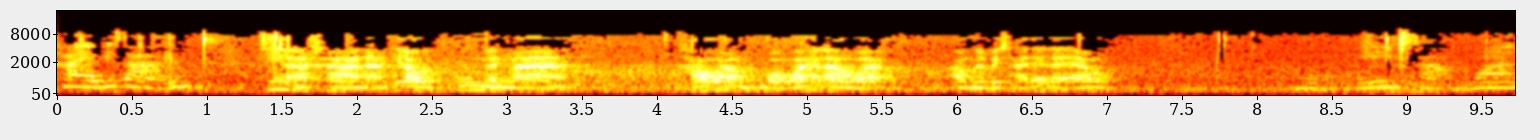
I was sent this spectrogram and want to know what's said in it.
ใครอะพี่สันที่ธนาคารน่ะที่เรากู้เงินมา เขาอะบอกว่าให้เราอะ เอาเงินไปใช้ได้แล้ว โอ้ยสามวัน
